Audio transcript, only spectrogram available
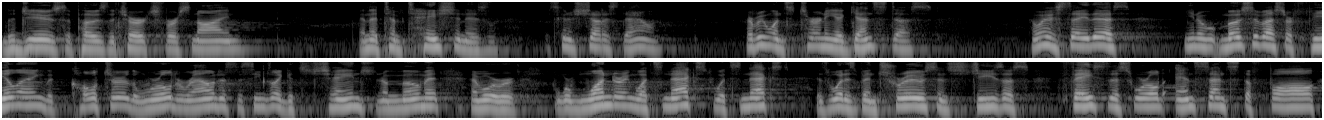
The Jews oppose the church, verse 9, and the temptation is it's going to shut us down. Everyone's turning against us. Want to say this you know, most of us are feeling the culture, the world around us. It seems like it's changed in a moment, and we're, we're wondering what's next. What's next is what has been true since Jesus faced this world, and since the fall,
